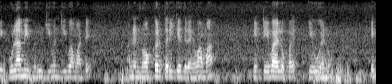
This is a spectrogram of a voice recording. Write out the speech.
એક ગુલામી ભર્યું જીવન જીવવા માટે અને નોકર તરીકે જ રહેવામાં એ ટેવાયેલો હોય એવું એનું એક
